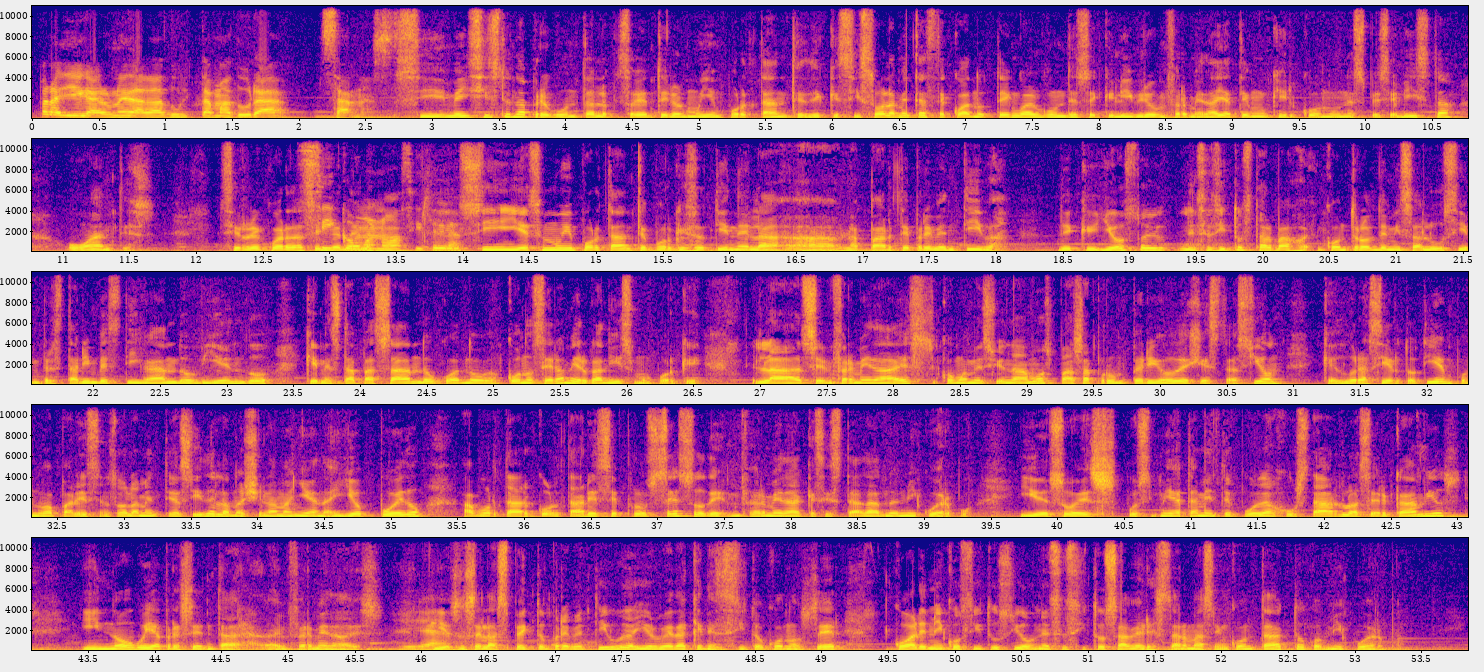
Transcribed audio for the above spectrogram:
para llegar a una edad adulta madura sanas. Sí, me hiciste una pregunta en el episodio anterior muy importante, de que si solamente hasta cuando tengo algún desequilibrio o enfermedad ya tengo que ir con un especialista o antes. Si recuerdas, sí, cómo no, sí, sí, sí, eso es muy importante porque eso tiene la, la parte preventiva de que yo estoy, necesito estar bajo el control de mi salud, siempre estar investigando, viendo qué me está pasando, cuando conocer a mi organismo, porque las enfermedades, como mencionamos, pasa por un periodo de gestación que dura cierto tiempo, no aparecen solamente así de la noche a la mañana, y yo puedo abortar, cortar ese proceso de enfermedad que se está dando en mi cuerpo, y eso es, pues inmediatamente puedo ajustarlo, hacer cambios, y no voy a presentar enfermedades. Y eso es el aspecto preventivo de Ayurveda que necesito conocer cuál es mi constitución, necesito saber estar más en contacto con mi cuerpo.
